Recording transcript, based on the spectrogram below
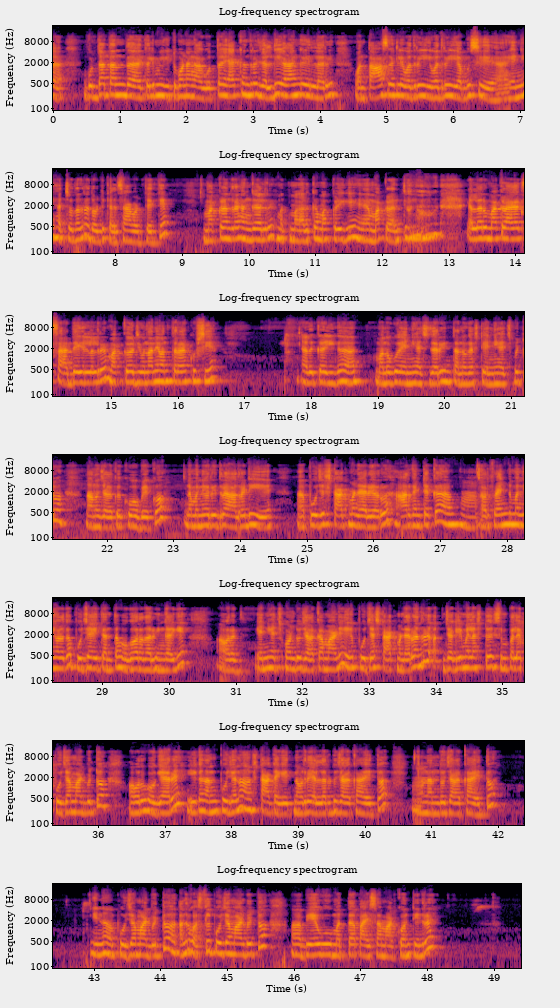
ಗುಡ್ಡ ತಂದು ತಲೆ ಮೇಲೆ ಇಟ್ಕೊಂಡಂಗೆ ಆಗುತ್ತೆ? ಯಾಕಂದ್ರೆ ಜಲ್ದಿ ಹೇಳಂಗೆ ಇಲ್ಲ ರೀ ಒಂದು ತಾಸುಗಟ್ಲೆ ಒದ್ರಿ ಒದ್ರಿ, ಎಬ್ಬಿಸಿ ಎಣ್ಣೆ ಹಚ್ಚೋದಂದ್ರೆ ದೊಡ್ಡ ಕೆಲಸ ಆಗ್ಬಿಡ್ತೈತಿ. ಮಕ್ಕಳಂದ್ರೆ ಹಂಗೆ ಅಲ್ರಿ. ಮತ್ತು ಮ, ಅದಕ್ಕೆ ಮಕ್ಕಳಿಗೆ ಮಕ್ಕಳು ಅಂತೀವಿ ನಾವು. ಎಲ್ಲರೂ ಮಕ್ಳು ಆಗಕ್ಕೆ ಸಾಧ್ಯ ಇಲ್ಲಲ್ರಿ. ಮಕ್ಕಳ ಜೀವನನೇ ಒಂಥರ ಖುಷಿ. ಅದಕ್ಕೆ ಈಗ ಮನಗೂ ಎಣ್ಣೆ ಹಚ್ಚಿದಾರೆ ಇನ್ನು ತನಗಷ್ಟು ಎಣ್ಣೆ ಹಚ್ಚಿಬಿಟ್ಟು ನಾನು ಜಳಕಕ್ಕೆ ಹೋಗ್ಬೇಕು. ನಮ್ಮ ಮನೆಯವ್ರು ಆಲ್ರೆಡಿ ಪೂಜೆ ಸ್ಟಾರ್ಟ್ ಮಾಡ್ಯಾರ ಅವರು ಆರು ಗಂಟೆಗೆ ಅವ್ರ ಫ್ರೆಂಡ್ ಮನೆಯೊಳಗೆ ಪೂಜೆ ಐತೆ ಅಂತ ಅದಾರ ಹಿಂಗಾಗಿ ಅವ್ರ ಎಣ್ಣೆ ಹಚ್ಕೊಂಡು ಜಳಕ ಮಾಡಿ ಪೂಜೆ ಸ್ಟಾರ್ಟ್ ಮಾಡ್ಯಾರ. ಅಂದ್ರೆ ಜಗಲಿ ಮೇಲೆ ಅಷ್ಟು ಸಿಂಪಲಾಗಿ ಪೂಜೆ ಮಾಡಿಬಿಟ್ಟು ಅವರು ಹೋಗ್ಯಾರ. ಈಗ ನನ್ನ ಪೂಜೆನೂ ಸ್ಟಾರ್ಟ್ ಆಗೈತೆ ನೋಡ್ರಿ. ಎಲ್ಲರದು ಜಳಕ ಆಯಿತು. ನಂದು ಜಳಕ ಆಯಿತು. ಇನ್ನು ಪೂಜೆ ಮಾಡಿಬಿಟ್ಟು, ಅಂದ್ರೆ ಹೊಸ್ಲು ಪೂಜೆ ಮಾಡಿಬಿಟ್ಟು ಬೇವು ಮತ್ತು ಪಾಯಸ ಮಾಡ್ಕೊತೀನಿ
